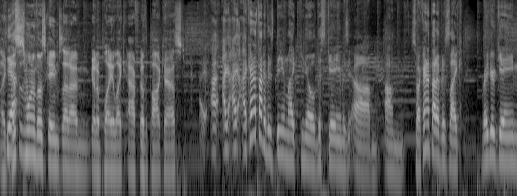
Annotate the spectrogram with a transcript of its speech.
Like Yeah. this is one of those games that I'm gonna play like after the podcast. I, I, I, I kind of thought of it as being like you know this game is um um so I kind of thought of it as like regular game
